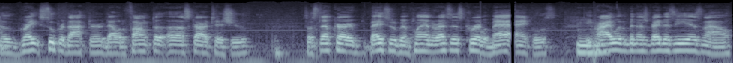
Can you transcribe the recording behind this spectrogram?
the great super doctor that would have found the uh, scar tissue. So Steph Curry basically would been playing the rest of his career with bad ankles. He Mhm. probably wouldn't have been as great as he is now.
